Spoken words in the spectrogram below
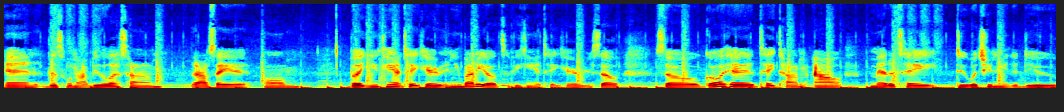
and this will not be the last time that I'll say it. Um, but you can't take care of anybody else if you can't take care of yourself. So go ahead, take time out, meditate, do what you need to do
